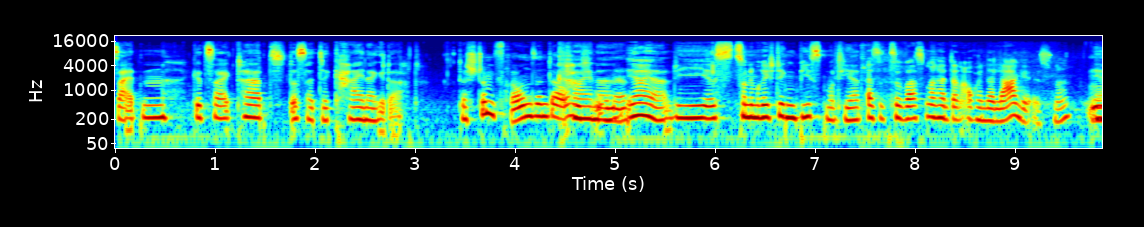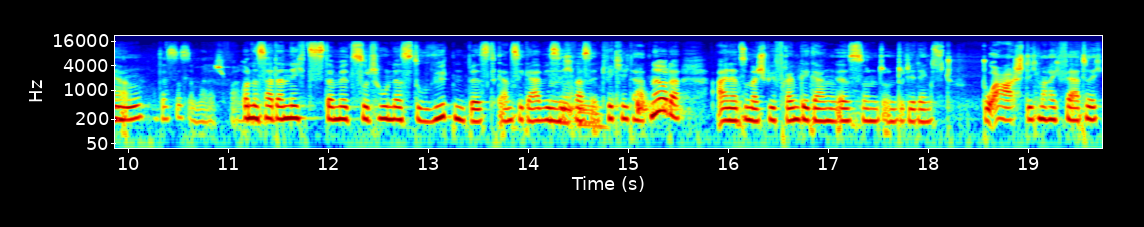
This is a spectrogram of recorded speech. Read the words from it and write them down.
Seiten gezeigt hat. Das hätte keiner gedacht. Das stimmt, Frauen sind da auch nicht Keiner. ohne. Ja, ja, die ist zu einem richtigen Biest mutiert. Also zu was man halt dann auch in der Lage ist, ne? Ja. Das ist immer das Spannende. Und es hat dann nichts damit zu tun, dass du wütend bist, ganz egal, wie sich was entwickelt hat. Ne? Oder einer zum Beispiel fremdgegangen ist und, und du dir denkst, du Arsch, dich mache ich fertig.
